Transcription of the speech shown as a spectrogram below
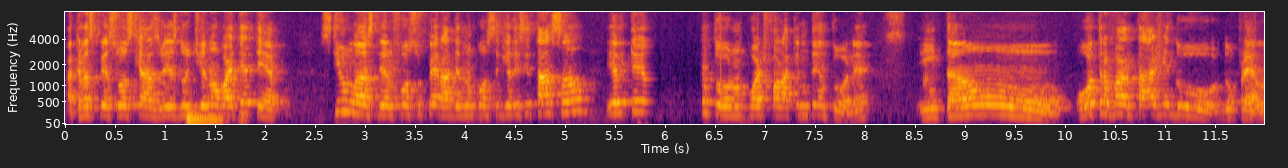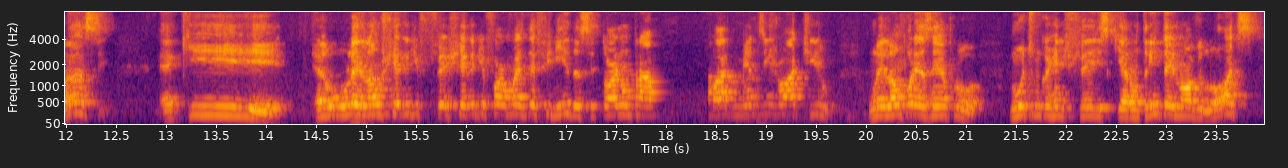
aquelas pessoas que às vezes no dia não vai ter tempo. Se o lance dele for superado, ele não conseguir licitação, ele tentou, não pode falar que não tentou, né? Então, outra vantagem do, do pré-lance é que é, o leilão chega de, chega de forma mais definida, se torna um trabalho menos enjoativo. Um leilão, por exemplo, no último que a gente fez, que eram 39 lotes,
